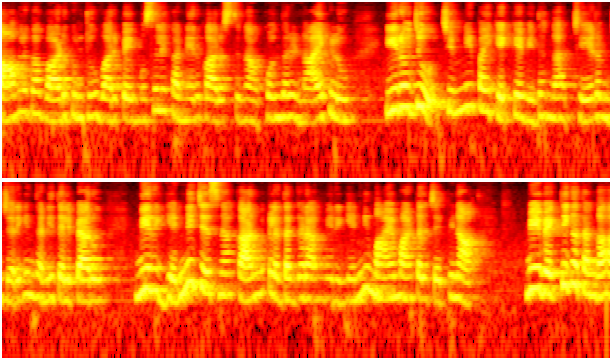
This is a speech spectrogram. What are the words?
పాములుగా వాడుకుంటూ వారిపై ముసలి కన్నీరు కారుస్తున్న కొందరు నాయకులు ఈ రోజు చిమ్నీపైకి ఎక్కే విధంగా చేయడం జరిగిందని తెలిపారు. మీరు ఎన్ని చేసినా కార్మికుల దగ్గర మీరు ఎన్ని మాయమాటలు చెప్పినా మీ వ్యక్తిగతంగా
